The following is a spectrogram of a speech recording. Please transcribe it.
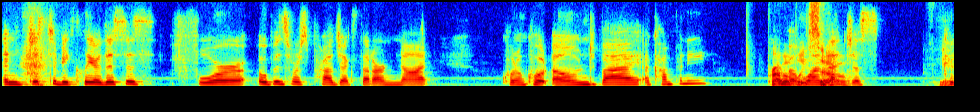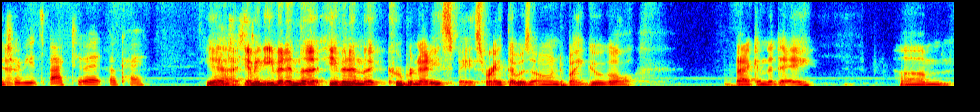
And just to be clear, this is for open source projects that are not quote unquote owned by a company, but Probably one so. that just yeah. contributes back to it. Okay. Yeah, I mean, even in the even in the Kubernetes space, right, that was owned by Google back in the day, um,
